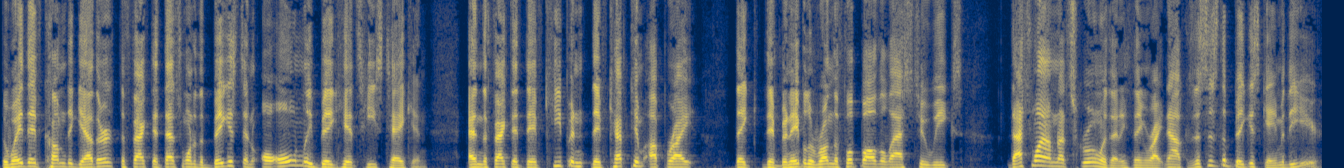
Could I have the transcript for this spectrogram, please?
the way they've come together, the fact that that's one of the biggest and only big hits he's taken, and the fact that they've keeping they've kept him upright. They they've been able to run the football the last two weeks. That's why I'm not screwing with anything right now because this is the biggest game of the year.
